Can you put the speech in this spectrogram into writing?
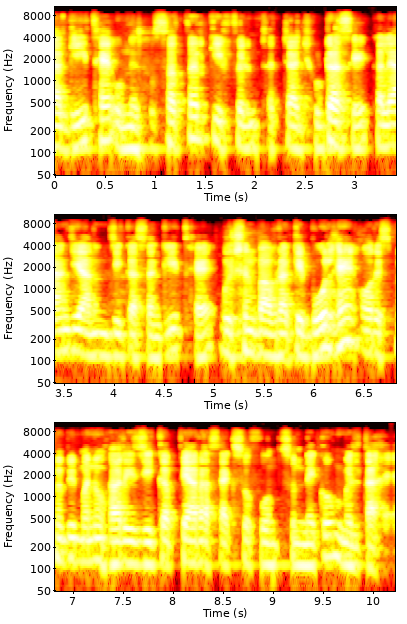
अगला गीत है 1970 की फ़िल्म सच्चा झूठा से। कल्याण जी आनंद जी का संगीत है। गुलशन बावरा के बोल हैं और इसमें भी मनोहारी जी का प्यारा सैक्सोफोन सुनने को मिलता है।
